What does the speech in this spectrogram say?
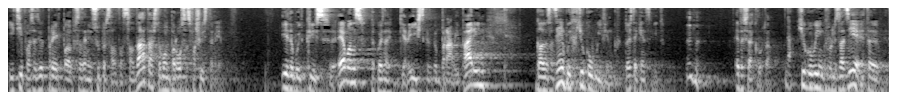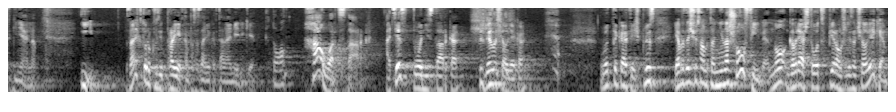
И типа создает проект по созданию суперсолдата, чтобы он боролся с фашистами. И это будет Крис Эванс, такой, знаете, героический, такой бравый парень. главным злодеем будет Хьюго Уивинг, то есть агент Смит. Это всегда круто. Да. Хьюго Уивинг в роли злодея, это, это гениально. И знаете, кто руководит проектом по созданию Капитана Америки? Кто? Хауард Старк, отец Тони Старка, Железного человека. Вот такая вещь. Плюс, я, правда, еще сам это не нашел в фильме, но говорят, что вот в первом «Железном человеке»,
